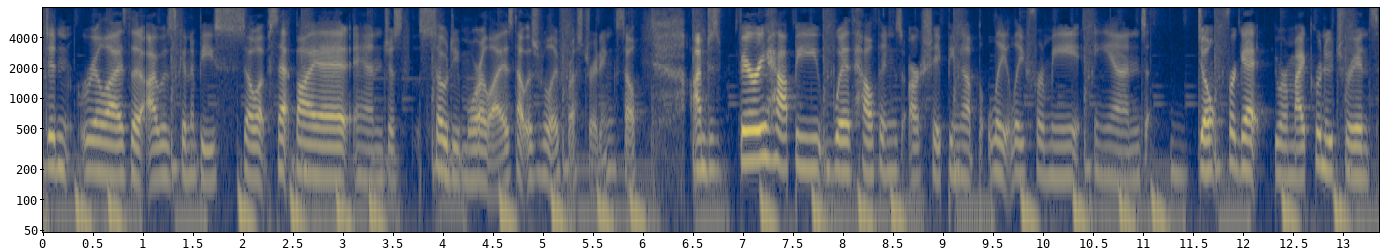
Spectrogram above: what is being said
didn't realize that I was going to be so upset by it and just so demoralized. That was really frustrating. So I'm just very happy with how things are shaping up lately for me. And don't forget your micronutrients,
